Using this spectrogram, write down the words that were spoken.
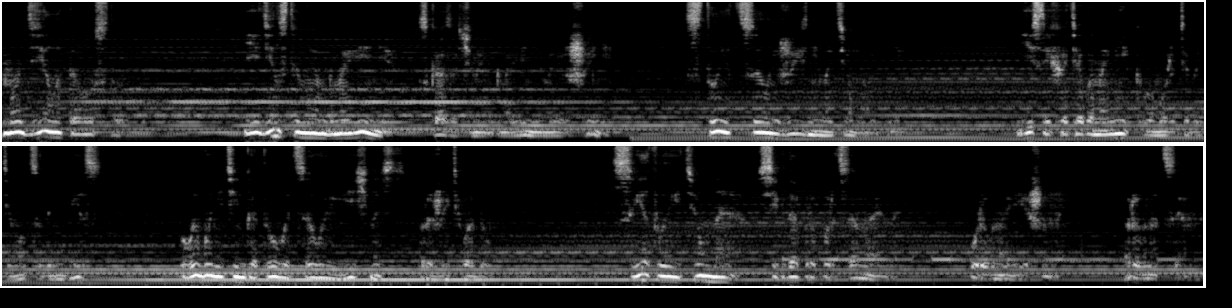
Но дело того стоит. Единственное мгновение, сказочное мгновение на вершине, стоит целой жизни на темном дне. Если хотя бы на миг вы можете дотянуться до небес, вы будете готовы целую вечность прожить в аду. Светлое и темное всегда пропорциональны, уравновешены равноценны.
